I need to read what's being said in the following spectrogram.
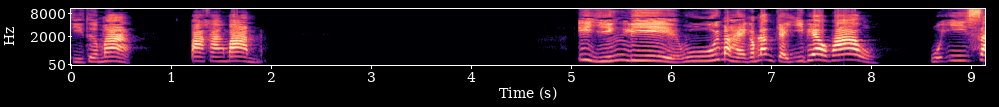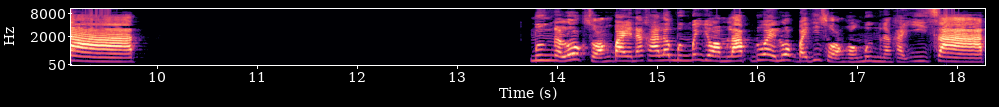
สีเธอมาก ป้าข้างบ้าน อีหญิงลีอุ้ยมาให้กำลังใจอีเพี้ยวเผาโอ้ยอีสาดมึงน่ะโลกสองใบนะคะ แล้วมึงไม่ยอมรับด้วยโลกใบที่สองของมึงนะคะ อีสาด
